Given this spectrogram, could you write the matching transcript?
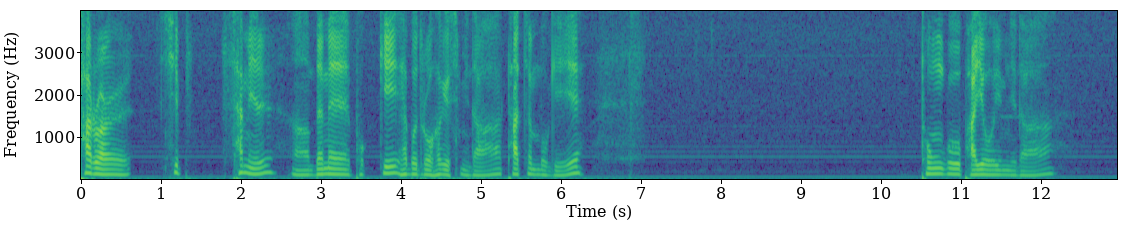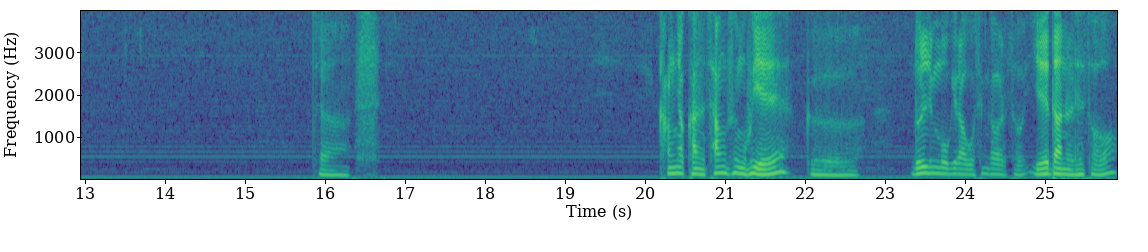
8월 13일 어, 매매 복귀 해보도록 하겠습니다. 타점 보기 동구 바이오입니다. 자, 강력한 상승 후에 그 눌림목이라고 생각해서 예단을 해서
